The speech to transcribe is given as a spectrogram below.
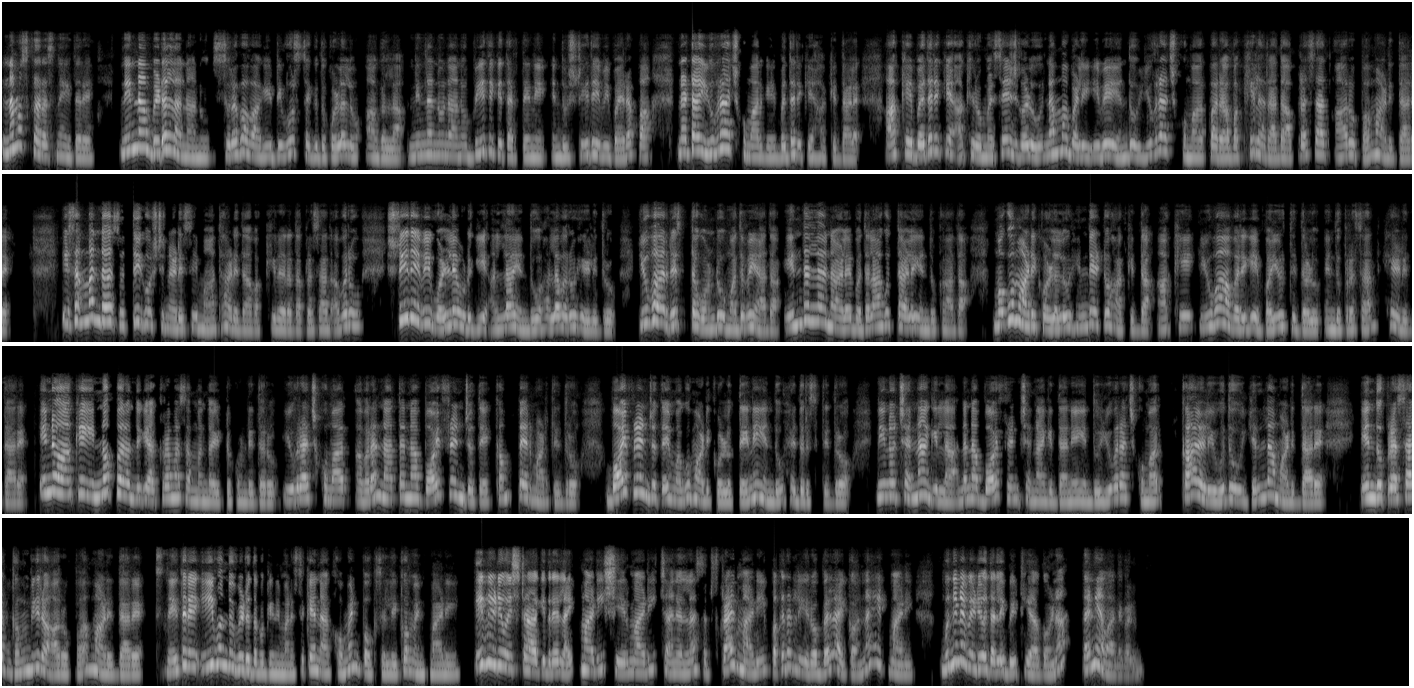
ನಮಸ್ಕಾರ ಸ್ನೇಹಿತರೆ, ನಿನ್ನ ಬಿಡಲ್ಲ ನಾನು. ಸುಲಭವಾಗಿ ಡಿವೋರ್ಸ್ ತೆಗೆದುಕೊಳ್ಳಲು ಆಗಲ್ಲ. ನಿನ್ನನ್ನು ನಾನು ಬೀದಿಗೆ ತರ್ತೇನೆ ಎಂದು ಶ್ರೀದೇವಿ ಭೈರಪ್ಪ ನಟ ಯುವರಾಜ್ ಕುಮಾರ್ಗೆ ಬೆದರಿಕೆ ಹಾಕಿದ್ದಾಳೆ. ಆಕೆ ಬೆದರಿಕೆ ಹಾಕಿರೋ ಮೆಸೇಜ್ಗಳು ನಮ್ಮ ಬಳಿ ಇವೆ ಎಂದು ಯುವರಾಜ್ ಕುಮಾರ್ ಪರ ವಕೀಲರಾದ ಪ್ರಸಾದ್ ಆರೋಪ ಮಾಡಿದ್ದಾರೆ. ಈ ಸಂಬಂಧ ಸುದ್ದಿಗೋಷ್ಠಿ ನಡೆಸಿ ಮಾತಾಡಿದ ವಕೀಲರಾದ ಪ್ರಸಾದ್ ಅವರು, ಶ್ರೀದೇವಿ ಒಳ್ಳೆ ಹುಡುಗಿ ಅಲ್ಲ ಎಂದು ಹಲವರು ಹೇಳಿದ್ರು. ಯುವ ರಿಸ್ಕ್ ತಗೊಂಡು ಮದುವೆಯಾದ, ಎಂದೆಲ್ಲ ನಾಳೆ ಬದಲಾಗುತ್ತಾಳೆ ಎಂದು ಕಾದ, ಮಗು ಮಾಡಿಕೊಳ್ಳಲು ಹಿಂದೇಟು ಹಾಕಿದ್ದ, ಆಕೆ ಯುವ ಅವರಿಗೆ ಬೈಯುತ್ತಿದ್ದಳು ಎಂದು ಪ್ರಸಾದ್ ಹೇಳಿದ್ದಾರೆ. ಇನ್ನು ಆಕೆ ಇನ್ನೊಬ್ಬರೊಂದಿಗೆ ಅಕ್ರಮ ಸಂಬಂಧ ಇಟ್ಟುಕೊಂಡಿದ್ದರು. ಯುವರಾಜ್ ಕುಮಾರ್ ಅವರನ್ನ ತನ್ನ ಬಾಯ್ ಫ್ರೆಂಡ್ ಜೊತೆ ಕಂಪೇರ್ ಮಾಡ್ತಿದ್ರು. ಬಾಯ್ ಫ್ರೆಂಡ್ ಜೊತೆ ಮಗು ಮಾಡಿಕೊಳ್ಳುತ್ತೇನೆ ಎಂದು ಹೆದರಿಸುತ್ತಿದ್ರು. ನೀನು ಚೆನ್ನಾಗಿಲ್ಲ, ನನ್ನ ಬಾಯ್ ಫ್ರೆಂಡ್ ಚೆನ್ನಾಗಿದ್ದಾನೆ ಎಂದು ಯುವರಾಜ್ ಕುಮಾರ್ ಕಾಲೆಳೆಯುವುದು ಎಲ್ಲ ಮಾಡಿದ್ದಾರೆ ಎಂದು ಪ್ರಸಾದ್ ಗಂಭೀರ ಆರೋಪ ಮಾಡಿದ್ದಾರೆ. ಸ್ನೇಹಿತರೆ, ಈ ಒಂದು ವಿಡಿಯೋದ ಬಗ್ಗೆ ನಿಮ್ಮ ಅನಿಸಿಕೆಯನ್ನ ಕಾಮೆಂಟ್ ಬಾಕ್ಸ್ ಅಲ್ಲಿ ಕಾಮೆಂಟ್ ಮಾಡಿ. ಈ ವಿಡಿಯೋ ಇಷ್ಟ ಆಗಿದ್ರೆ ಲೈಕ್ ಮಾಡಿ ಶೇರ್ ಮಾಡಿ ಚಾನೆಲ್ನ ಸಬ್ಸ್ಕ್ರೈಬ್ ಮಾಡಿ ಪಕ್ಕದಲ್ಲಿ ಇರೋ ಬೆಲ್ ಐಕಾನ್ನ ಹಿಟ್ ಮಾಡಿ. ಮುಂದಿನ ವಿಡಿಯೋದಲ್ಲಿ ಭೇಟಿಯಾಗೋಣ. ಧನ್ಯವಾದಗಳು.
